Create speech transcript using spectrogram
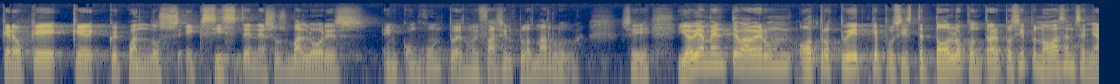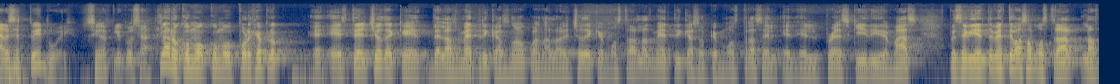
creo que, que, que cuando existen esos valores en conjunto, es muy fácil plasmarlos, güey. ¿Sí? Y obviamente va a haber un otro tweet que pusiste todo lo contrario. Pues sí, pues no vas a enseñar ese tweet, güey. ¿Sí me explico? O sea, Claro, como, como por ejemplo, e- este hecho de que, de las métricas, ¿no? Cuando lo hecho de que mostrar las métricas o que muestras el, el, el press kit y demás, pues evidentemente vas a mostrar las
